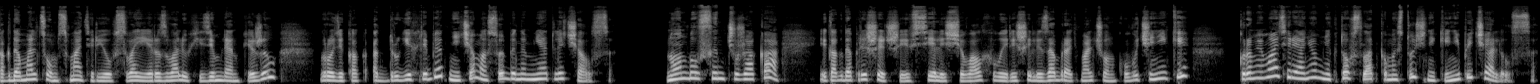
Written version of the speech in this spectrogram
Когда мальцом с матерью в своей развалюхе землянке жил, вроде как от других ребят ничем особенным не отличался. Но он был сын чужака, и когда пришедшие в селище волхвы решили забрать мальчонку в ученики, кроме матери о нем никто в сладком источнике не печалился.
